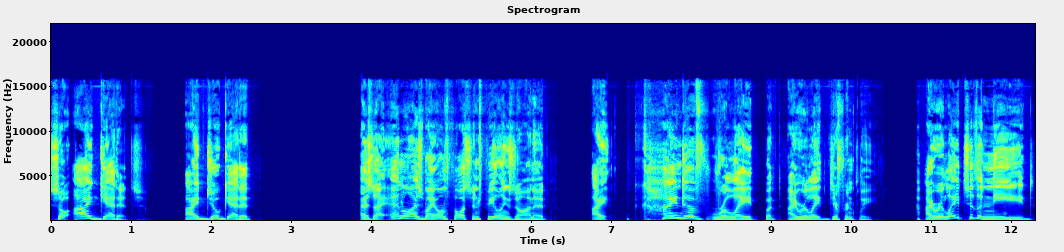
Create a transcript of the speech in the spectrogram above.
So I get it. I do get it. As I analyze my own thoughts and feelings on it, I kind of relate, but I relate differently. I relate to the need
